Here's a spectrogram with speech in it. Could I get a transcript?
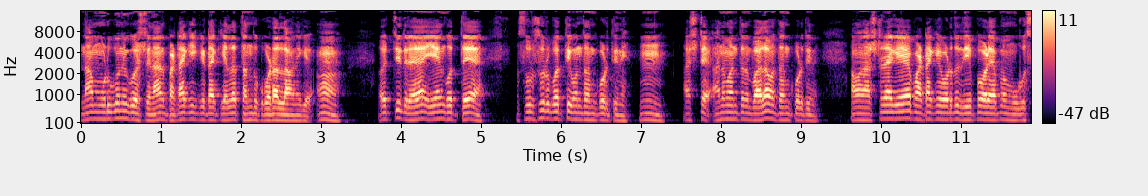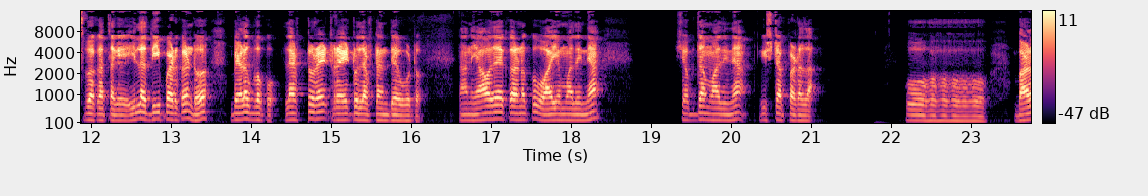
ನಮ್ಮ ಹುಡುಗನಿಗೂ ಅಷ್ಟೇ, ನಾನು ಪಟಾಕಿ ಗಿಟಾಕಿ ಎಲ್ಲ ತಂದು ಕೊಡಲ್ಲ ಅವನಿಗೆ. ಹ್ಞೂ ಹಚ್ಚಿದ್ರೆ ಏನು ಗೊತ್ತೇ ಸುರ್ಸುರು ಬತ್ತಿ ಒಂದು ತಂದು ಕೊಡ್ತೀನಿ. ಹ್ಞೂ ಅಷ್ಟೇ, ಹನುಮಂತನ ಬಾಲ ಒಂದು ತಂದು ಕೊಡ್ತೀನಿ. ಅವನು ಅಷ್ಟರಾಗೆ ಪಟಾಕಿ ಹೊಡೆದು ದೀಪಾವಳಿ ಹಬ್ಬ ಮುಗಿಸ್ಬೇಕಾಗ್ತದೆ ಇಲ್ಲ ದೀಪ ಹಿಡ್ಕೊಂಡು ಬೆಳಗ್ಬೇಕು. Left to right right to left ಅಂತ ಹೇಳ್ಬಿಟ್ಟು. ನಾನು ಯಾವುದೇ ಕಾರಣಕ್ಕೂ ವಾಯು ಮಾಲಿನ್ಯ, ಶಬ್ದ ಮಾಲಿನ್ಯ ಇಷ್ಟಪಡಲ್ಲ. ಓಹೋ ಭಾಳ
